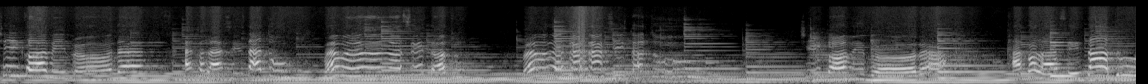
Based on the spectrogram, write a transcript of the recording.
She call me brother. I call her sister too. Mama, sister too. Mama, sister too. She call me brother. I call her sister too.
